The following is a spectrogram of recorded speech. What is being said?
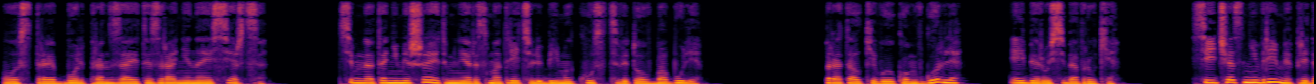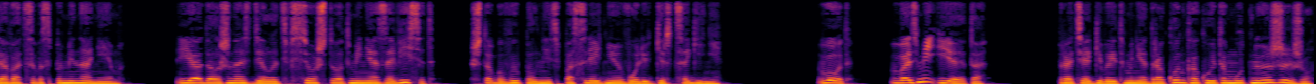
Острая боль пронзает израненное сердце. Темнота не мешает мне рассмотреть любимый куст цветов бабули. Проталкиваю ком в горле и беру себя в руки. Сейчас не время предаваться воспоминаниям. Я должна сделать все, что от меня зависит — чтобы выполнить последнюю волю герцогини. «Вот, возьми и это», — протягивает мне дракон какую-то мутную жижу.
